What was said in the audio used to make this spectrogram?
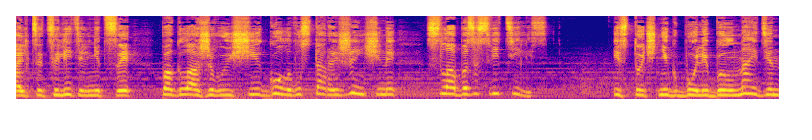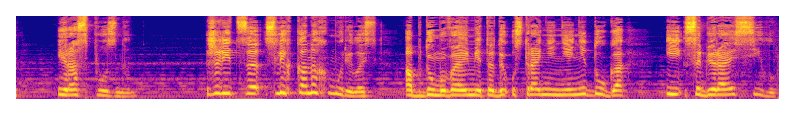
Пальцы целительницы, поглаживающие голову старой женщины, слабо засветились. Источник боли был найден и распознан. Жрица слегка нахмурилась, обдумывая методы устранения недуга и собирая силу.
